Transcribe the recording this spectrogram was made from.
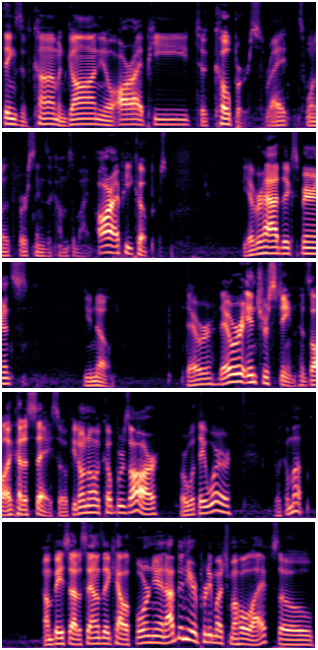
Things have come and gone. You know, R.I.P. to Copers. Right, it's one of the first things that comes to mind. R.I.P. Copers. If you ever had the experience, you know they were they were interesting. That's all I gotta say. So if you don't know what Copers are or what they were, look them up. I'm based out of San Jose, California, and I've been here pretty much my whole life. So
